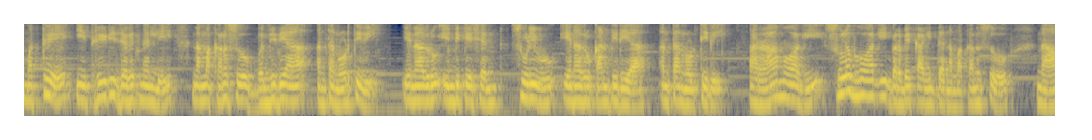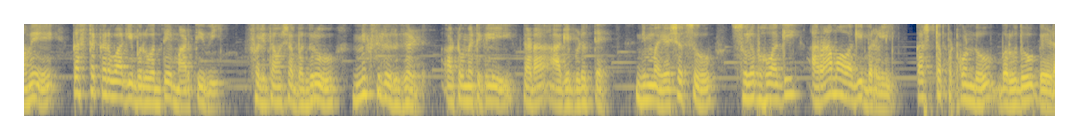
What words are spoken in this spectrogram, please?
ಮತ್ತೆ ಈ ತ್ರೀ ಡಿ ಜಗತ್ತಿನಲ್ಲಿ ನಮ್ಮ ಕನಸು ಬಂದಿದೆಯಾ ಅಂತ ನೋಡ್ತೀವಿ. ಏನಾದರೂ ಇಂಡಿಕೇಶನ್ ಸುಳಿವು ಏನಾದರೂ ಕಾಣ್ತಿದೆಯಾ ಅಂತ ನೋಡ್ತೀವಿ. ಆರಾಮವಾಗಿ, ಸುಲಭವಾಗಿ ಬರಬೇಕಾಗಿದ್ದ ನಮ್ಮ ಕನಸು ನಾವೇ ಕಷ್ಟಕರವಾಗಿ ಬರುವಂತೆ ಮಾಡ್ತೀವಿ. ಫಲಿತಾಂಶ ಬಂದರೂ ಮಿಕ್ಸ್ಡ್ ರಿಸಲ್ಟ್ ಆಟೋಮೆಟಿಕಲಿ ತಡ ಆಗೇ ಬಿಡುತ್ತೆ ನಿಮ್ಮ ಯಶಸ್ಸು ಸುಲಭವಾಗಿ, ಆರಾಮವಾಗಿ ಬರಲಿ. ಕಷ್ಟಪಟ್ಕೊಂಡು ಬರುವುದು ಬೇಡ.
